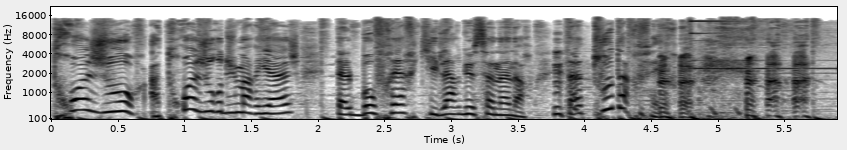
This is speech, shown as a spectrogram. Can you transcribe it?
trois jours, à trois jours du mariage, t'as le beau-frère qui largue sa nana. T'as tout à refaire.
